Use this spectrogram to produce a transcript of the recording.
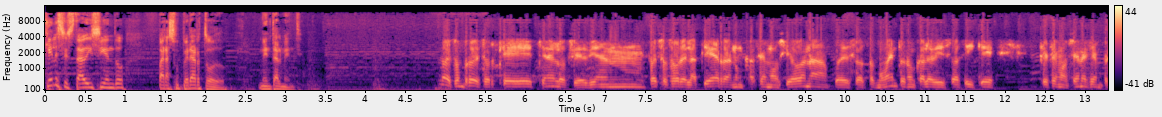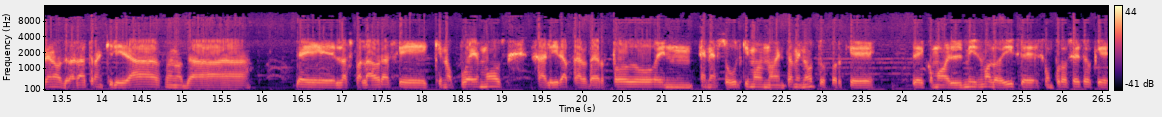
qué les está diciendo para superar todo mentalmente. No, es un profesor que tiene los pies bien puestos sobre la tierra, nunca se emociona, pues hasta el momento nunca lo he visto así que, que se emocione, siempre nos da la tranquilidad, pues, nos da eh, las palabras que, no podemos salir a perder todo en, estos últimos 90 minutos, porque eh, como él mismo lo dice, es un proceso que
